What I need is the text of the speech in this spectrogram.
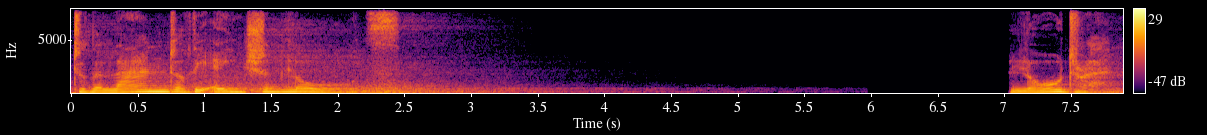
to the land of the ancient lords. Lordran.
